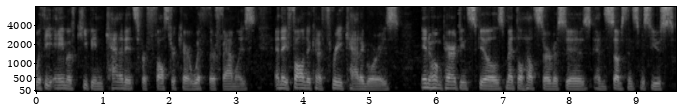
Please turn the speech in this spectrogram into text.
with the aim of keeping candidates for foster care with their families. And they fall into kind of three categories, in-home parenting skills, mental health services, and substance misuse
